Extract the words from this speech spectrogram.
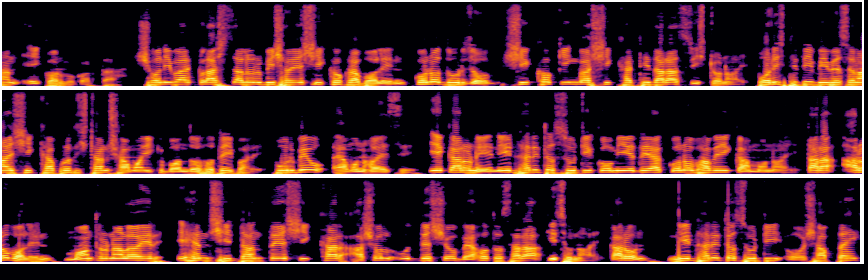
জানান এই কর্মকর্তা। শনিবার ক্লাস চালুর বিষয়ে শিক্ষকরা বলেন, কোনো দুর্যোগ শিক্ষক কিংবা শিক্ষার্থী দ্বারা সৃষ্ট নয়। পরিস্থিতি বিবেচনায় শিক্ষা প্রতিষ্ঠান সাময়িক বন্ধ হতেই পারে। পূর্বেও এমন হয়েছে। এ কারণে নির্ধারিত ছুটি কমিয়ে দেয়া কোনোভাবেই কাম্য নয়। তারা আরও বলেন, মন্ত্রণালয়ের এহেন সিদ্ধান্তে শিক্ষার আসল উদ্দেশ্য ব্যাহত ছাড়া কিছু নয়। কারণ, নির্ধারিত ছুটি ও সাপ্তাহিক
